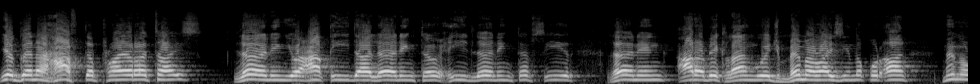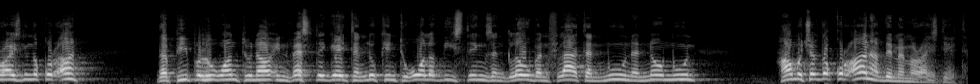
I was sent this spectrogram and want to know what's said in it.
you're going to have to prioritize learning your aqidah, learning tawheed, learning tafsir, learning Arabic language, memorizing the Quran, memorizing the Quran. The people who want to now investigate and look into all of these things and globe and flat and moon and no moon, how much of the Quran have they memorized yet?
